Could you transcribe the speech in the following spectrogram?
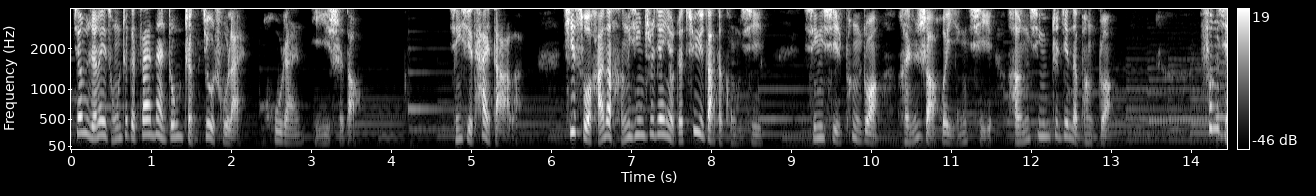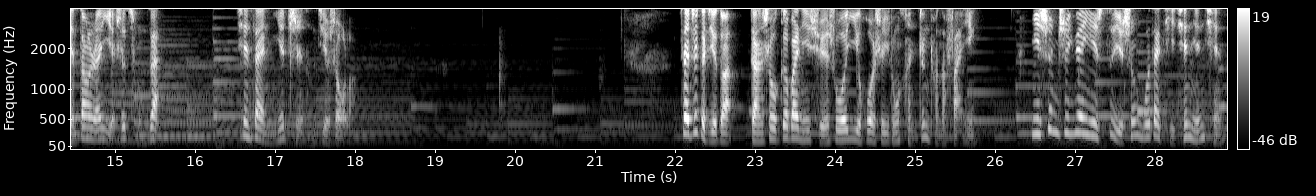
将人类从这个灾难中拯救出来。忽然意识到，星系太大了，其所含的恒星之间有着巨大的空隙，星系碰撞很少会引起恒星之间的碰撞，风险当然也是存在。现在你也只能接受了。在这个阶段，感受哥白尼学说亦或是一种很正常的反应。你甚至愿意自己生活在几千年前，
